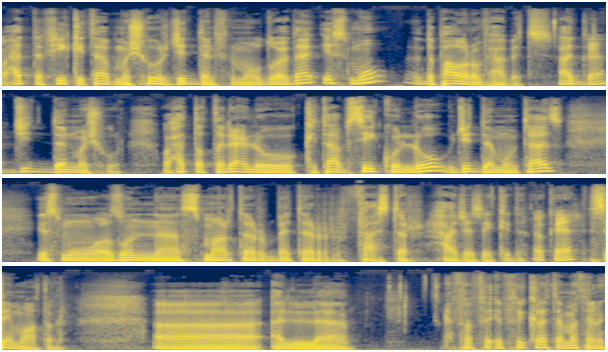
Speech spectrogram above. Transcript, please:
وحتى في كتاب مشهور جدا في الموضوع ده اسمه The Power of Habits هذا. جدا مشهور. وحتى طلع له كتاب sequel له جدا ممتاز اسمه أظن Smarter Better Faster حاجة زي كده. okay. same author آه ال- فف- فكرتها مثلا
